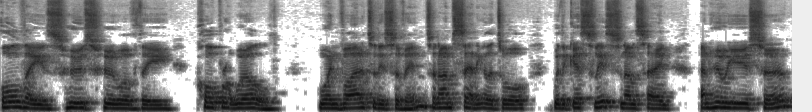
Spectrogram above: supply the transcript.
All these who's who of the corporate world were invited to this event, and I'm standing at the door with a guest list and I'm saying, And who are you, sir?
